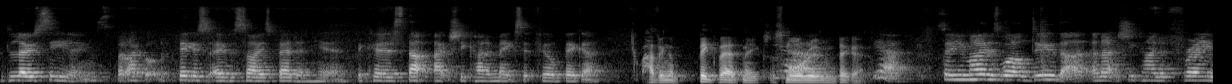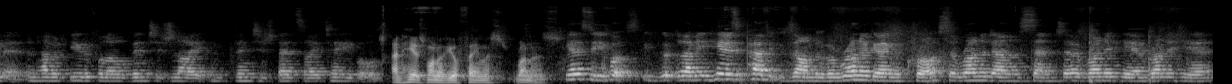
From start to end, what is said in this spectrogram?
with low ceilings, but I've got the biggest oversized bed in here because that actually kind of makes it feel bigger. Having a big bed makes a small Yeah. room bigger. Yeah. So you might as well do that and actually kind of frame it and have a beautiful old vintage light and vintage bedside tables. And here's one of your famous runners. Yeah, so you've got, you've got, I mean, here's a perfect example of a runner going across, a runner down the centre, a runner here, a runner here.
